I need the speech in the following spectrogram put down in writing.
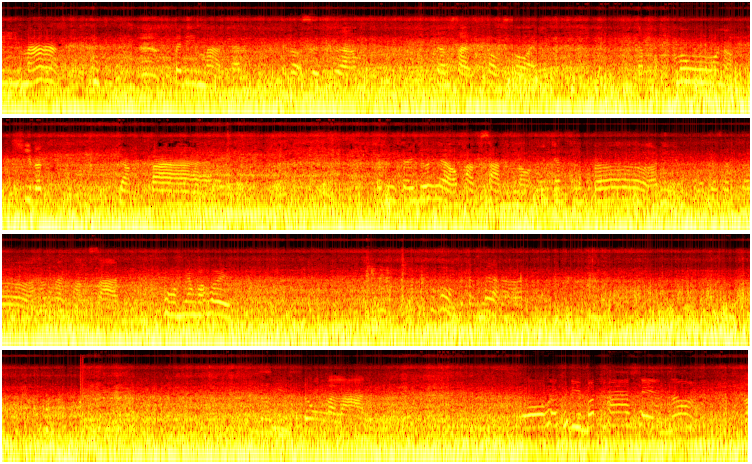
ดีมาก ไปดีมากกันไปโดดซื้อเครื่องเครื่องใส่ของสวย กับหมูเนาะขี่รถจักรไป จะมีใจยุ่ยแถว ผักสันเนาะเป็นแกนเซนเตอร์อันนี้เป็นเซนเตอร์ข้างในผักสันหอมยังมาเฮ้ยหอมเป็นตั้งแต่นะดงตลาด โอ้ยพอดีบัตห้าแสนเนาะ เอ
